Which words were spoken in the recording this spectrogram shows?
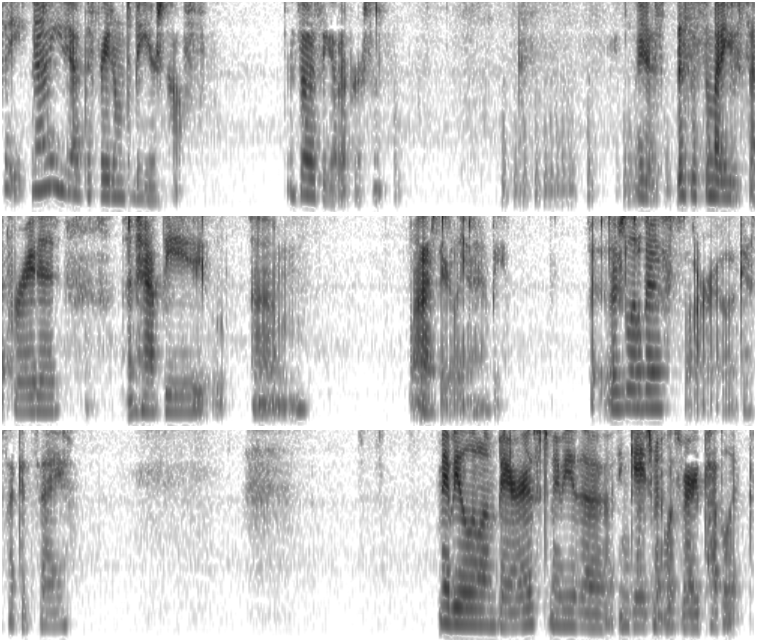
But now you have the freedom to be yourself. And so does the other person. We just this is somebody who's separated, unhappy, um, not necessarily unhappy, but there's a little bit of sorrow, I guess I could say. Maybe a little embarrassed. Maybe the engagement was very public.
